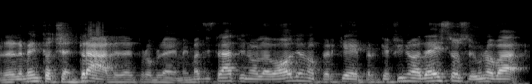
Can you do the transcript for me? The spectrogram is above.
nell'elemento centrale del problema. I magistrati non la vogliono perché? Perché fino adesso se uno va...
